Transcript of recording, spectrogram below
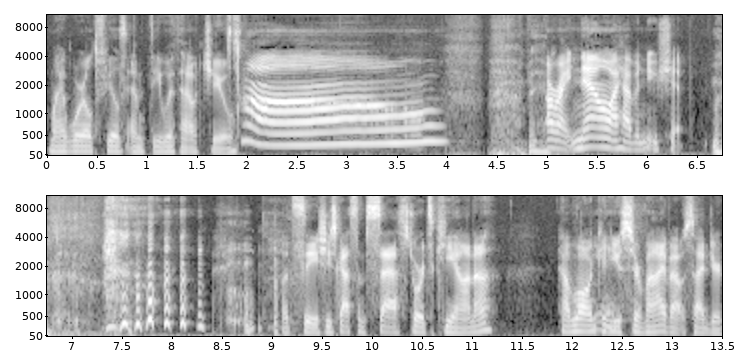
my world feels empty without you." Aww. Man. All right, now I have a new ship. Let's see. She's got some sass towards Qiyana. How long can you survive outside your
